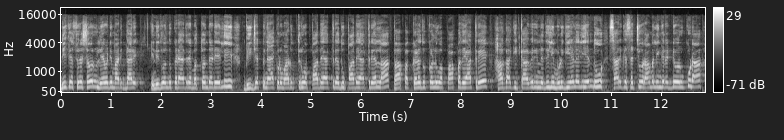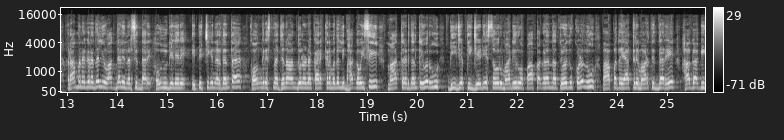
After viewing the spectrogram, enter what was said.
ಡಿ ಕೆ ಸುರೇಶ್ ಅವರು ಲೇವಡಿ ಮಾಡಿದ್ದಾರೆ. ಇನ್ನಿದೊಂದು ಕಡೆ ಆದರೆ ಮತ್ತೊಂದೆಡೆಯಲ್ಲಿ ಬಿಜೆಪಿ ನಾಯಕರು ಮಾಡುತ್ತಿರುವ ಪಾದಯಾತ್ರೆ ಅದು ಪಾದಯಾತ್ರೆ ಅಲ್ಲ. ಪಾಪ ಕಳೆದುಕೊಳ್ಳುವ ಪಾಪದ ಯಾತ್ರೆ. ಹಾಗಾಗಿ ಕಾವೇರಿ ನದಿಯಲ್ಲಿ ಮುಳುಗಿ ಹೇಳಲಿ ಎಂದು ಸಾರಿಗೆ ಸಚಿವ ರಾಮಲಿಂಗರೆಡ್ಡಿ ಅವರು ಕೂಡ ರಾಮನಗರದಲ್ಲಿ ವಾಗ್ದಾಳಿ ನಡೆಸಿದ್ದಾರೆ. ಹೌದು ಗೆಳೆಯರೆ ಇತ್ತೀಚೆಗೆ ನಡೆದಂಥ ಕಾಂಗ್ರೆಸ್ನ ಜನ ಆಂದೋಲನ ಕಾರ್ಯಕ್ರಮದಲ್ಲಿ ಭಾಗವಹಿಸಿ ಮಾತನಾಡಿದಂಥ ಇವರು ಬಿಜೆಪಿ, ಜೆಡಿಎಸ್ ಅವರು ಮಾಡಿರುವ ಪಾಪಗಳನ್ನು ತೊಳೆದುಕೊಳ್ಳಲು ಪಾಪದ ಯಾತ್ರೆ ಮಾಡುತ್ತಿದ್ದಾರೆ. ಹಾಗಾಗಿ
